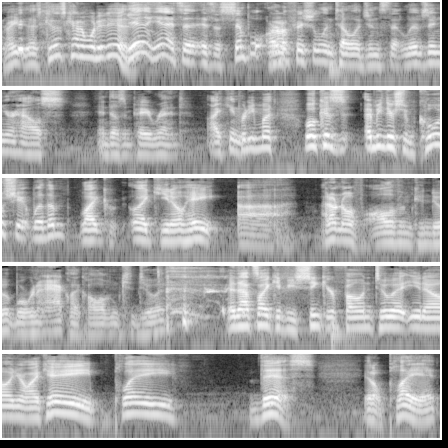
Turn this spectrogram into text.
right? That's because that's kind of what it is. Yeah, yeah. It's a it's a simple artificial intelligence that lives in your house and doesn't pay rent. I can pretty much well because i mean there's some cool shit with them like like you know hey uh i don't know if all of them can do it but we're gonna act like all of them can do it and that's like if you sync your phone to it you know and you're like hey play this it'll play it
